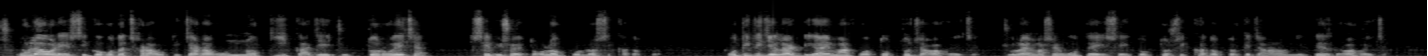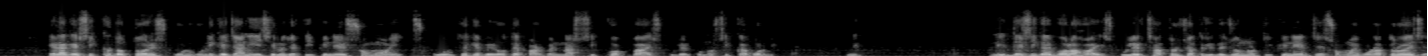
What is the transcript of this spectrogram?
স্কুল আওয়ারে শিক্ষকতা ছাড়াও টিচাররা অন্য কি কাজে যুক্ত রয়েছেন সে বিষয়ে তলব করল শিক্ষা দপ্তর। প্রতিটি জেলার ডিআই মারফত তথ্য চাওয়া হয়েছে। জুলাই মাসের মধ্যেই সেই তথ্য শিক্ষা দপ্তরকে জানানোর নির্দেশ দেওয়া হয়েছে। এর আগে শিক্ষা দপ্তর স্কুলগুলিকে জানিয়েছিল যে টিফিনের সময় স্কুল থেকে বেরোতে পারবেন না শিক্ষক বা স্কুলের কোনো শিক্ষাকর্মী। নির্দেশিকায় বলা হয়, স্কুলের ছাত্রছাত্রীদের জন্য টিফিনের যে সময় বরাদ্দ রয়েছে,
